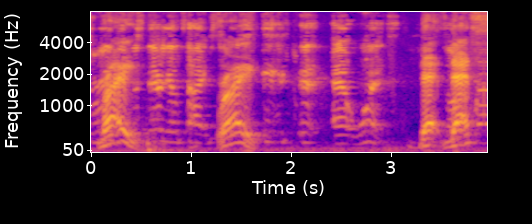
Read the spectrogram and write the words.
three Right. stereotypes Right. at once. That So that's I'm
